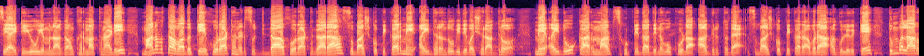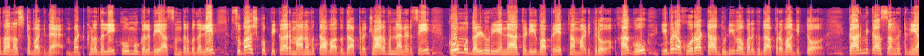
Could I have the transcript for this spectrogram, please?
ಸಿಐಟಿಯು ಯಮುನಾ ಗಾಂವ್ಕರ್ ಮಾತನಾಡಿ, ಮಾನವತಾವಾದಕ್ಕೆ ಹೋರಾಟ ನಡೆಸುತ್ತಿದ್ದ ಹೋರಾಟಗಾರ ಸುಭಾಷ್ ಕೊಪ್ಪಿಕರ್ ಮೇ ಐದರಂದು ವಿಧಿವಶರಾದ್ರು. ಮೇ ಐದು ಕಾರ್ಲ್ ಮಾರ್ಕ್ಸ್ ಹುಟ್ಟಿದ ದಿನವೂ ಕೂಡ ಆಗಿರುತ್ತದೆ. ಸುಭಾಷ್ ಕೊಪ್ಪಿಕರ್ ಅವರ ಅಗುಲುವಿಕೆ ತುಂಬಲಾರದ ನಷ್ಟವಾಗಿದೆ. ಭಟ್ಕಳದಲ್ಲಿ ಕೋಮು ಗಲಭೆಯ ಸಂದರ್ಭದಲ್ಲಿ ಸುಭಾಷ್ ಕೊಪ್ಪಿಕರ್ ಮಾನವತಾವಾದದ ಪ್ರಚಾರವನ್ನ ನಡೆಸಿ ಕೋಮು ದಳ್ಳುರಿಯನ್ನ ತಡೆಯುವ ಪ್ರಯತ್ನ ಮಾಡಿದರು. ಹಾಗೂ ಇವರ ಹೋರಾಟ ದುಡಿಯುವ ವರ್ಗದ ಪರವಾಗಿತ್ತು. ಕಾರ್ಮಿಕ ಸಂಘಟನೆಯ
